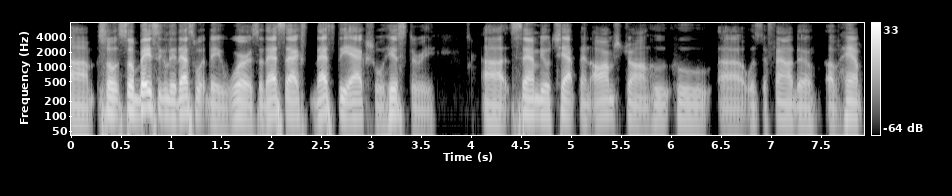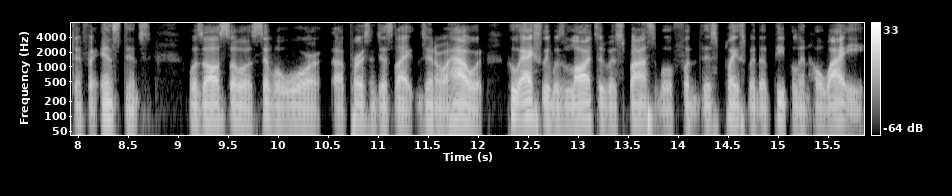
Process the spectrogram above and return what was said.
Um, so so basically that's what they were. So that's actually that's the actual history. Uh, Samuel Chapman Armstrong, who who uh, was the founder of, of Hampton, for instance, was also a Civil War uh, person, just like General Howard, who actually was largely responsible for the displacement of people in Hawaii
